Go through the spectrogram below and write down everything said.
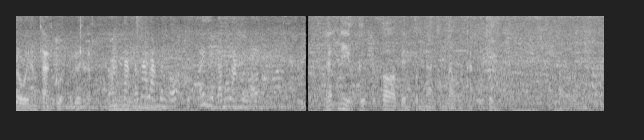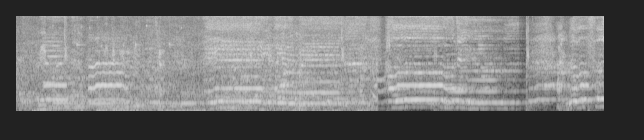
โรยน้ำตาลกรวดไปด้วยนะครับอืมตักแล้วมาวางบนโต๊ะเอ้ยหยิบแล้วมาวางบนโต๊ะและนี่ก็คือก็เป็นผลงานของเรานะครับผู้ชมเกลี้ยง you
